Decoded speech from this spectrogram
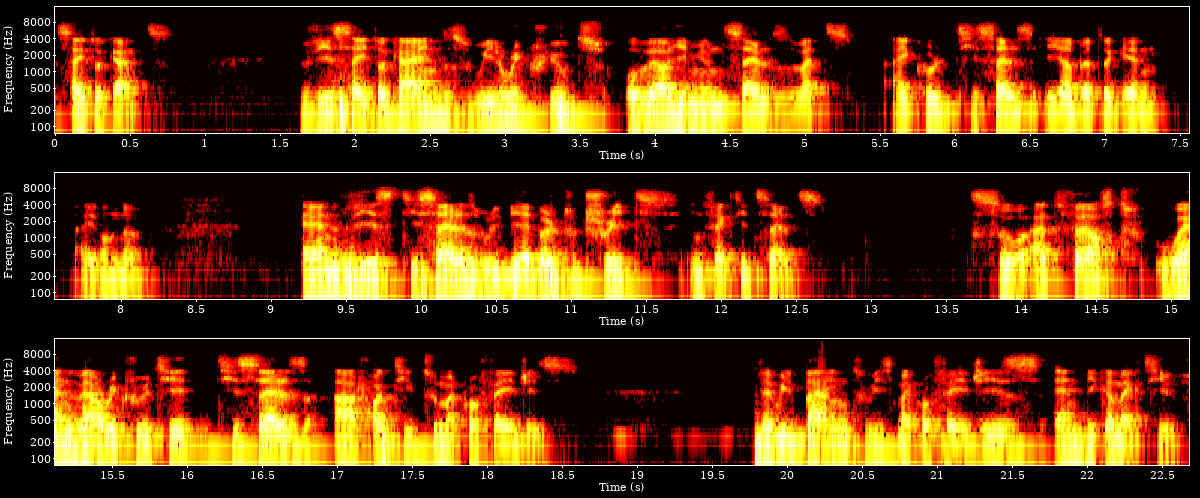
cytokines. These cytokines will recruit other immune cells that I call T cells here, but again, I don't know. And these T cells will be able to treat infected cells. So at first, when they are recruited, T cells are attracted to macrophages. They will bind to these macrophages and become active.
